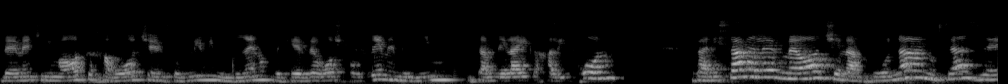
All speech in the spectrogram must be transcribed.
באמת של אימהות ככה רואות שהם סובלים ממיגרנות וכאבי ראש חוזרים, הם מגיעים איתם אליי ככה לאבחון, ואני שמה לב מאוד שלאחרונה הנושא הזה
